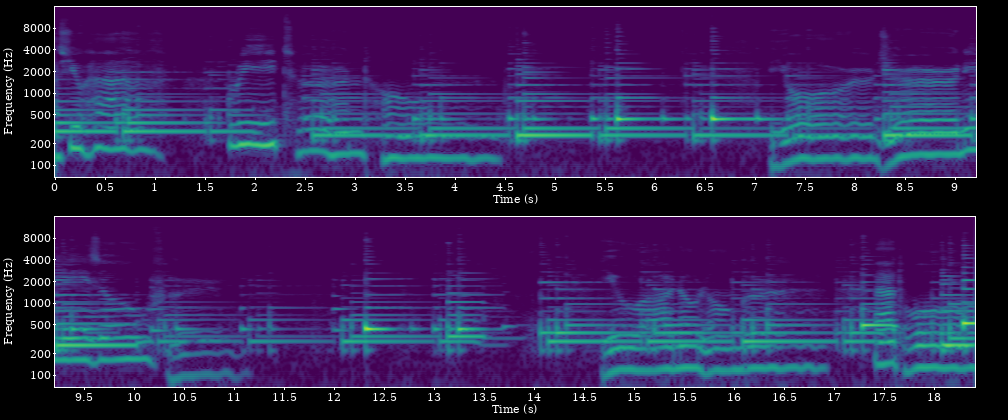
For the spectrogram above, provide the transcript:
as you have returned home. Your journey's over. You are no longer at war.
